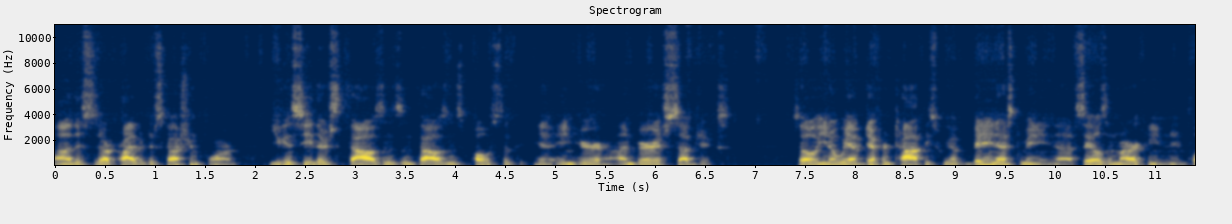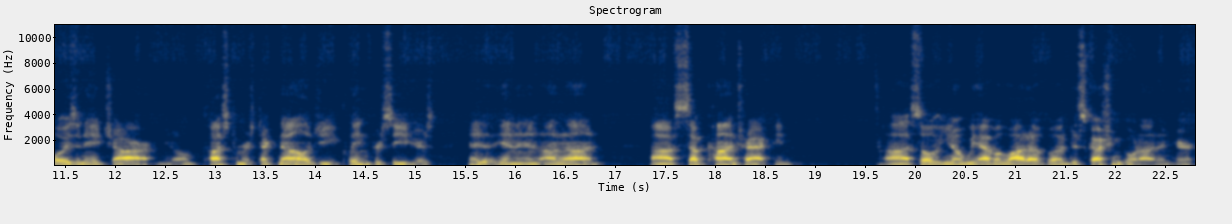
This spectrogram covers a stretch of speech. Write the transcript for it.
Uh, this is our private discussion forum. You can see there's thousands and thousands posted in here on various subjects. So, you know, we have different topics. We have bidding, estimating, uh, sales and marketing, employees in HR, you know, customers, technology, clean procedures, and, and, and on and on. Uh, subcontracting, uh, so, you know, we have a lot of uh, discussion going on in here.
